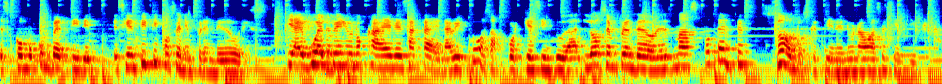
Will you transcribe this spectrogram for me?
es cómo convertir científicos en emprendedores. Y ahí vuelve y uno cae en esa cadena virtuosa, porque sin duda los emprendedores más potentes son los que tienen una base científica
